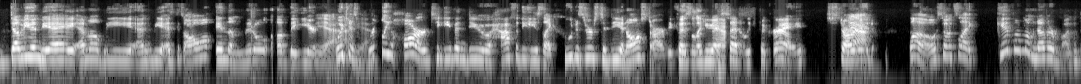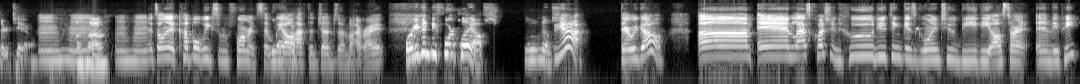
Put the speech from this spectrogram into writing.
WNBA, MLB, NBA, it's all in the middle of the year, Yeah, which is yeah. really hard to even do half of these. Like, who deserves to be an All Star? Because, like you guys Yeah. said, Chelsea Gray started low, so it's like give them another month or two, mm-hmm, Mhm. mm-hmm. It's only a couple weeks of performance that we all have to judge them by, right? or even before playoffs. Who knows? Yeah. There we go. Um, and last question: Who do you think is going to be the All Star MVP?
